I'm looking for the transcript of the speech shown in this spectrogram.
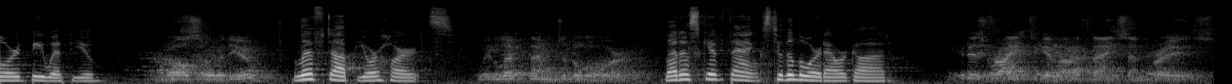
Lord be with you. And also with you, Lift up your hearts. we lift them to the Lord. Let us give thanks to the Lord our God. It is right to give our thanks and praise.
